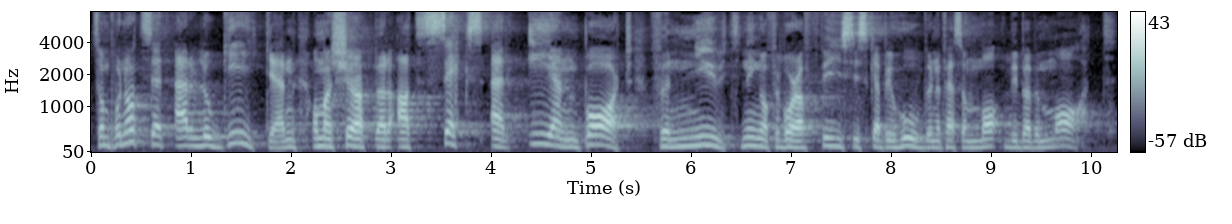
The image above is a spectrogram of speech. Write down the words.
Som på något sätt är logiken om man köper att sex är enbart för njutning och för våra fysiska behov, ungefär som vi behöver mat.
